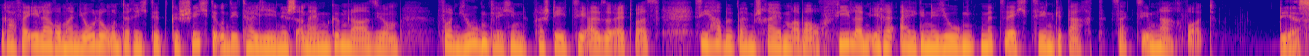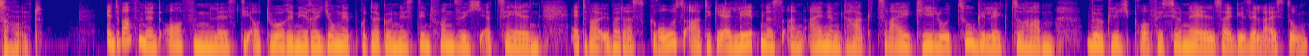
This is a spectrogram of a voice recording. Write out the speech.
Raffaella Romagnolo unterrichtet Geschichte und Italienisch an einem Gymnasium. Von Jugendlichen versteht sie also etwas. Sie habe beim Schreiben aber auch viel an ihre eigene Jugend mit 16 gedacht, sagt sie im Nachwort. Der Sound. Entwaffnend offen lässt die Autorin ihre junge Protagonistin von sich erzählen, etwa über das großartige Erlebnis, an einem Tag zwei Kilo zugelegt zu haben. Wirklich professionell sei diese Leistung.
